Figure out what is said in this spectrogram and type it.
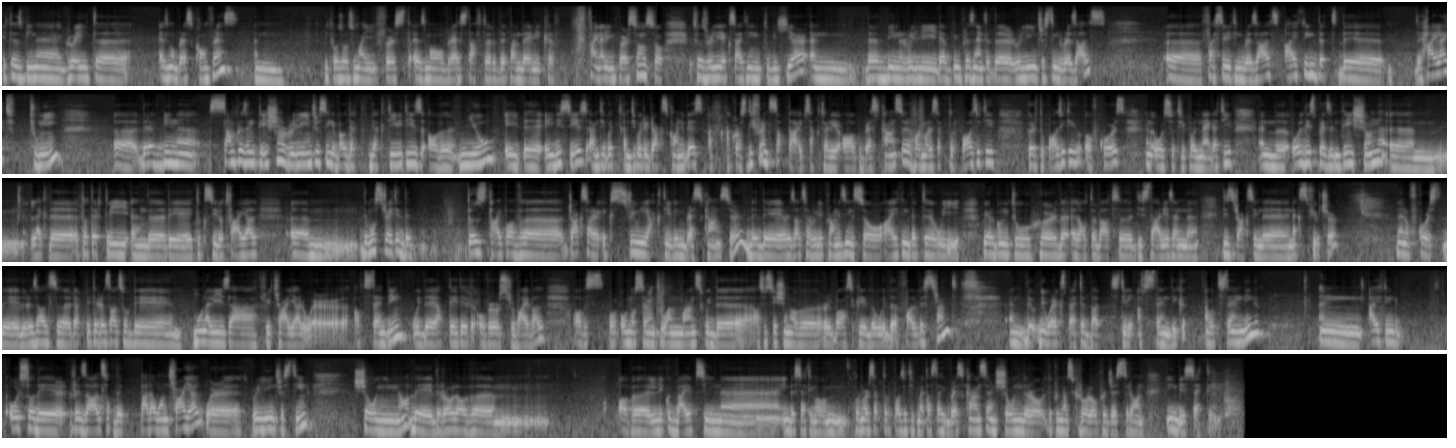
It has been a great uh, ESMO Breast conference, and it was also my first ESMO Breast after the pandemic, uh, finally in person. So it was really exciting to be here, and there have been really there have been presented uh, really interesting results, uh, fascinating results. I think that the the highlight to me uh, there have been uh, some presentation really interesting about the, the activities of uh, new A, ADCs, antibody, antibody drugs conjugates, ac across different subtypes actually of breast cancer, hormone receptor positive, HER2 positive, of course, and also triple negative. And uh, all this presentation, um, like the TOT-HER3 and the Tuxedo trial, um, demonstrated that those type of uh, drugs are extremely active in breast cancer. The, the, results are really promising. So I think that uh, we we are going to hear a lot about uh, these studies and uh, these drugs in the next future. Then, of course, the, the results, uh, the updated results of the MONALEESA-3 trial were outstanding with the updated overall survival of almost 71 months with the association of uh, ribociclib with the fulvestrant and they, they, were expected but still outstanding outstanding and i think also the results of the PADA-1 trial were uh, really interesting showing you know, the, the role of um, of uh, liquid biopsy in, uh, in the setting of um, hormone receptor positive metastatic breast cancer and showing the, role, the prognostic role of progesterone in this setting.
